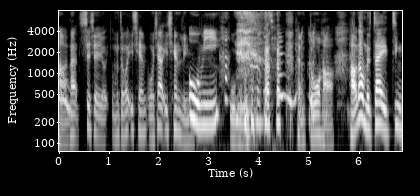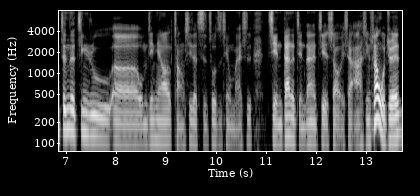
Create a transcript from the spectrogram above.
好，那谢谢有我们总共一千，我们现在有一千零五米，五迷，很多。好，好，那我们在进真的进入呃，我们今天要赏析的词作之前，我们还是简单的、简单的介绍一下阿星。虽然我觉得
